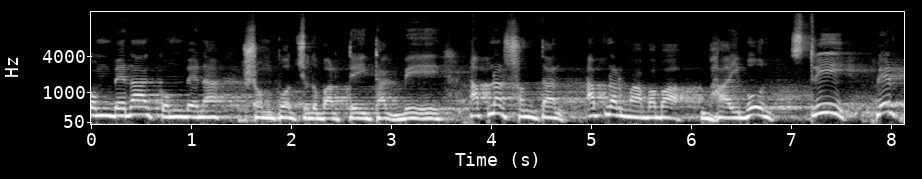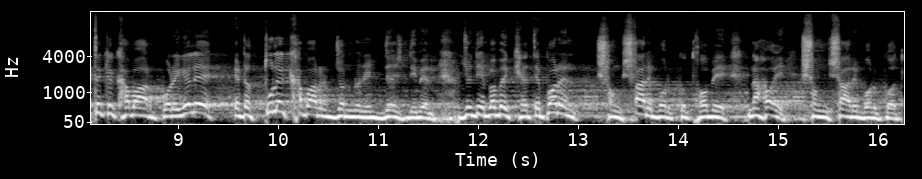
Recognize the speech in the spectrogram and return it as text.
কমবে না কমবে না। সম্পদ শুধু বাড়তেই থাকবে। আপনার সন্তান, আপনার মা বাবা ভাই বোন স্ত্রী, প্লেট থেকে খাবার পড়ে গেলে এটা তুলে খাবার জন্য নির্দেশ দিবেন। যদি এভাবে খেতে পারেন, সংসারে বরকত হবে। না হয় সংসারে বরকত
